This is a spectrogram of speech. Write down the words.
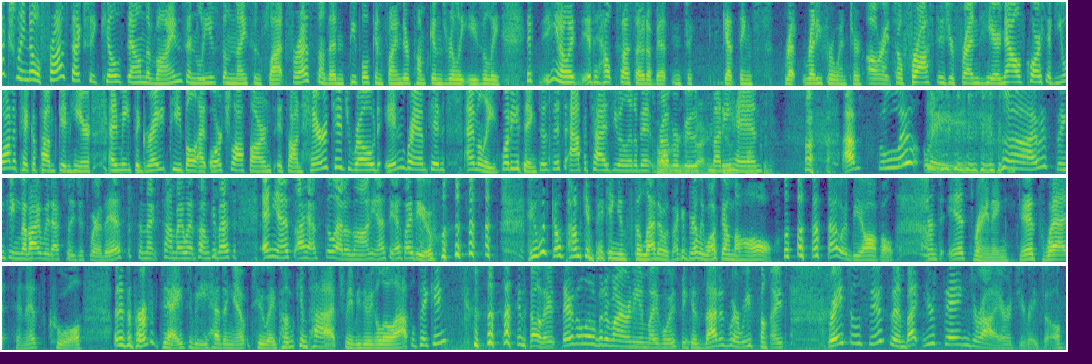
Actually, no. Frost actually kills down the vines and leaves them nice and flat for us, so then people can find their pumpkins really easily. It, you know, it, it helps us out a bit and to get things re- ready for winter. All right, so frost is your friend here. Now, of course, if you want to pick a pumpkin here and meet the great people at Orchelaw Farms, it's on Heritage Road in Brampton. Emily, what do you think? Does this appetize you a little bit? Rubber boots, muddy hands. Pumpkin. Absolutely. I was thinking that I would actually just wear this the next time I went pumpkin patch. And yes, I have stilettos on. Yes, yes, I do. Who would go pumpkin picking in stilettos? I could barely walk down the hall. that would be awful. And it's raining. It's wet and it's cool. But it's a perfect day to be heading out to a pumpkin patch, maybe doing a little apple picking. I know there, there's a little bit of irony in my voice because that is where we find Rachel Schoutsen. But you're staying dry, aren't you, Rachel?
